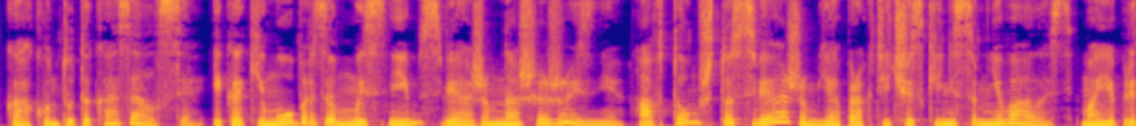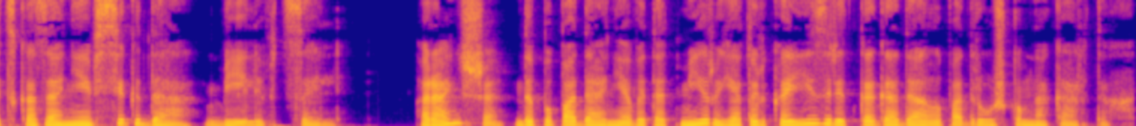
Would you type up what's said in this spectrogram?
Как он тут оказался? И каким образом мы с ним свяжем наши жизни? А в том, что свяжем, я практически не сомневалась. Мои предсказания всегда били в цель. Раньше, до попадания в этот мир, я только изредка гадала подружкам на картах.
